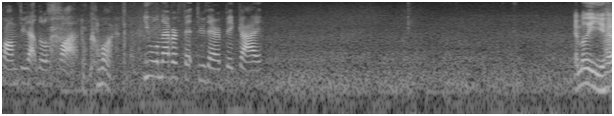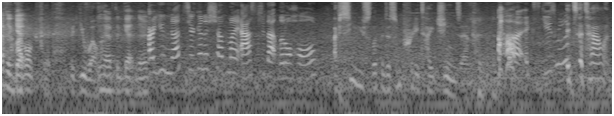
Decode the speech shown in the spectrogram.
balm through that little slot. No, come on. You will never fit through there, big guy. Emily, you have to get... I get won't fit, but you will. you have to get there. Are you nuts? You're gonna shove my ass through that little hole? I've seen you slip into some pretty tight jeans, Em. Uh, excuse me? It's a talent.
